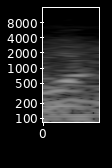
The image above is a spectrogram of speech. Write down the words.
Yeah.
